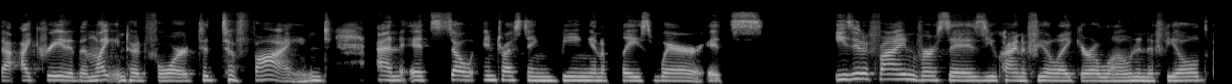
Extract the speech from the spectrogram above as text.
that I created Enlightenedhood for to to find. And it's so interesting being in a place where it's easy to find versus you kind of feel like you're alone in a field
